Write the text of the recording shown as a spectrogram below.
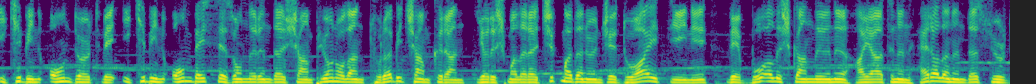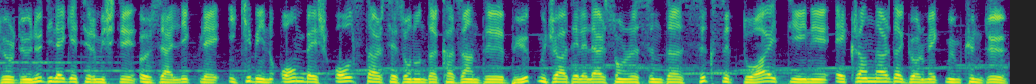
2014 ve 2015 sezonlarında şampiyon olan Turabi Çamkıran yarışmalara çıkmadan önce dua ettiğini ve bu alışkanlığını hayatının her alanında sürdürdüğünü dile getirmişti. Özellikle 2015 All Star sezonunda kazandığı büyük mücadeleler sonrasında sık sık dua ettiğini ekranlarda görmek mümkündü.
